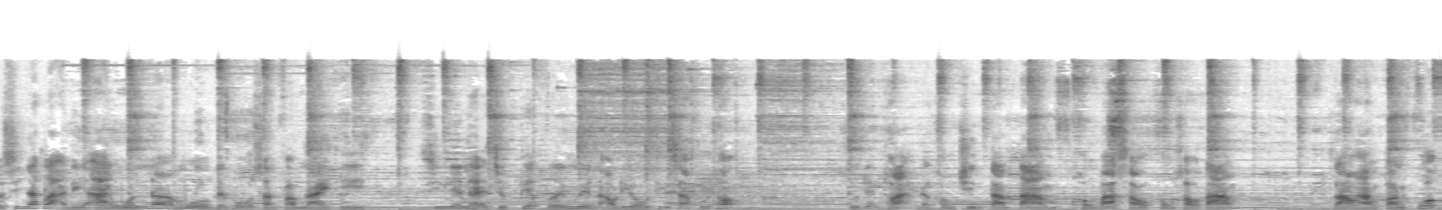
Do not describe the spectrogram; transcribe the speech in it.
Tôi xin nhắc lại thì ai muốn uh, mua cái bộ sản phẩm này thì xin liên hệ trực tiếp với Nguyên Audio thị xã Phú Thọ. Số điện thoại là 0988 036 068. Giao hàng toàn quốc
